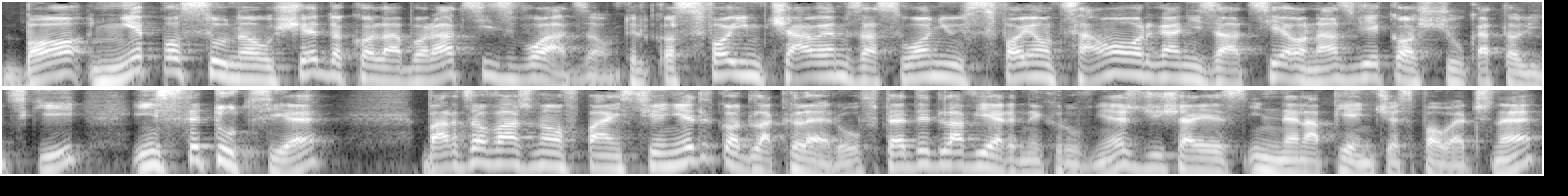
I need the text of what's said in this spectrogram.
bo nie posunął się do kolaboracji z władzą, tylko swoim ciałem zasłonił swoją całą organizację o nazwie Kościół katolicki, instytucję, bardzo ważną w państwie nie tylko dla klerów, wtedy dla wiernych również, dzisiaj jest inne napięcie społeczne.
